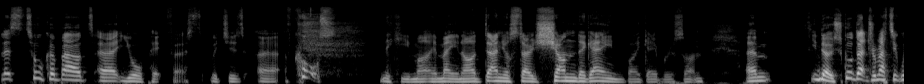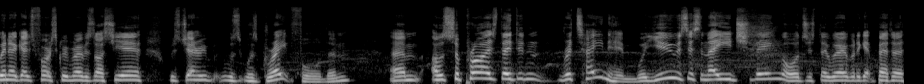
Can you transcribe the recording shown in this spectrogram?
let's talk about uh, your pick first, which is uh, of course Nicky Maynard. Daniel Sturridge shunned again by Gabriel Sutton. Um, you know, scored that dramatic winner against Forest Green Rovers last year. Was generally was was great for them. Um, I was surprised they didn't retain him. Were you? Is this an age thing, or just they were able to get better,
